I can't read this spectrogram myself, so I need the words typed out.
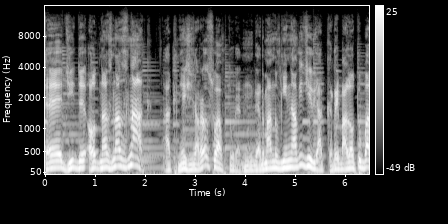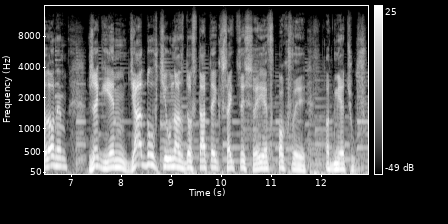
te dzidy od nas na znak. A knieź Jarosław, który Germanów nienawidził jak ryba lotu balonem, rzekł jem, dziadów ci u nas dostatek, wsadźcie szyję w pochwy od mieczów.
